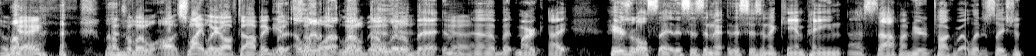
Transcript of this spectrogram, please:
Okay. That's a little uh, slightly off topic, but Yeah, somewhat, a little, bit. a little yeah. bit. And, Yeah. uh, but Mark, I here's what I'll say. This isn't a this isn't a campaign uh, stop. I'm here to talk about legislation.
